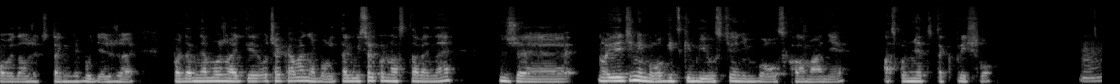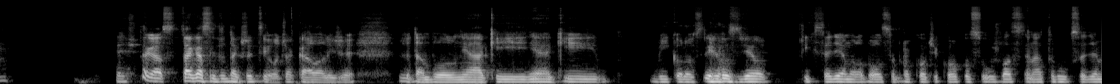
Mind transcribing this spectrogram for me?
povedal, že to tak nebude, že podľa mňa možno aj tie očakávania boli tak vysoko nastavené, že no jediným logickým vyústením bolo sklamanie. Aspoň mne to tak prišlo. Mm. Vieš? Tak, asi, tak asi to tak všetci očakávali, že, že tam bol nejaký, nejaký výkonnostný rozdiel tých 7 alebo 8 rokov, či koľko sú už vlastne na trhu 7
